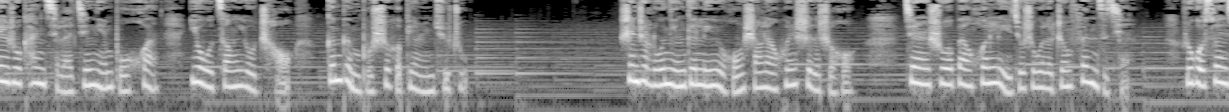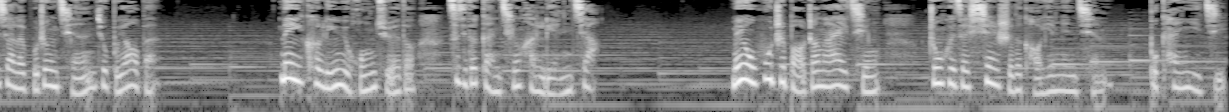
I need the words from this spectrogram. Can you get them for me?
被褥看起来经年不换，又脏又潮，根本不适合病人居住。甚至卢宁跟林雨红商量婚事的时候，竟然说办婚礼就是为了挣份子钱，如果算下来不挣钱就不要办。那一刻，林雨红觉得自己的感情很廉价。没有物质保障的爱情，终会在现实的考验面前不堪一击。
